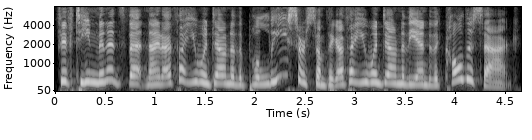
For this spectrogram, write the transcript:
15 minutes that night. I thought you went down to the police or something. I thought you went down to the end of the cul de sac.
